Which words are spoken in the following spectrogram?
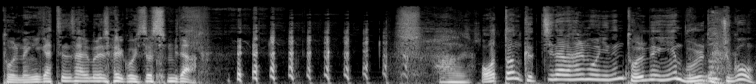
돌멩이 같은 삶을 살고 있었습니다. 아, 어떤 극진한 할머니는 돌멩이에 물도 주고,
